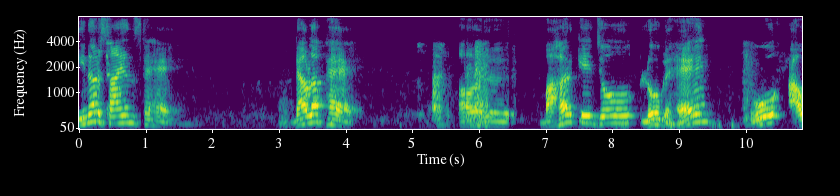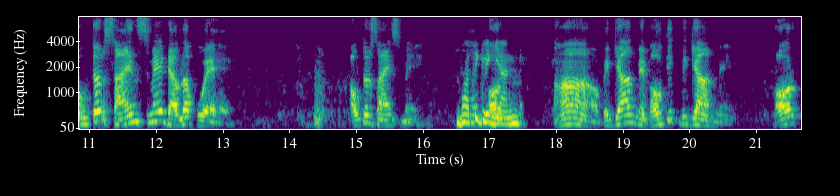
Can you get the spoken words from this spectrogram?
इनर साइंस है। डेवलप है और बाहर के जो लोग हैं वो आउटर साइंस में डेवलप हुए हैं। आउटर साइंस में। भौतिक विज्ञान। हाँ विज्ञान में भौतिक विज्ञान में। और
